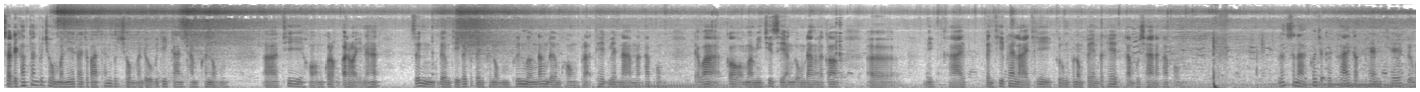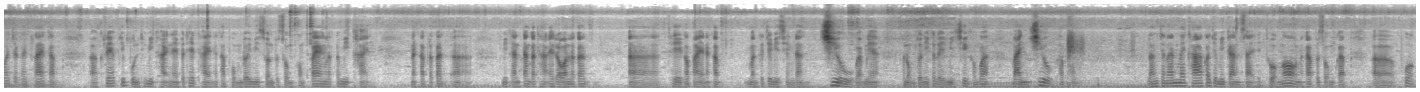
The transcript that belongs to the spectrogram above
สวัสดีครับท่านผู้ชมวันนี้เราจะพาท่านผู้ชมมาดูวิธีการทำขนมที่หอมกรอบอร่อยนะฮะซึ่งเดิมทีก็จะเป็นขนมพื้นเมืองดั้งเดิมของประเทศเวียดนามนะครับผมแต่ว่าก็มามีชื่อเสียงโด่งดัง แล้วก็มีขายเป็นที่แพร่หลายที่กรุงพนมเปญประเทศกัมพูชานะครับผมลักษณะก็จะคล้ายๆกับแพนเค้กหรือว่าจะคล้ายๆกับเครปญี่ปุ่นที่มีขายในประเทศไทยนะครับผมโดยมีส่วนผสมของแป้งแล้วก็มีไข่นะครับแล้วก็ มีการตั้งกระทะให้ร้อนแล้วก็เทเข้าไปนะครับ มันก็จะมีเสียงดังชิวแบบนี้ขนมตัวนี้ก็เลยมีชื่อคำว่าบันชิวครับผมหลังจากนั้นแม่ค้าก็จะมีการใส่ถั่วงอกนะครับ ผสมกับพวก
